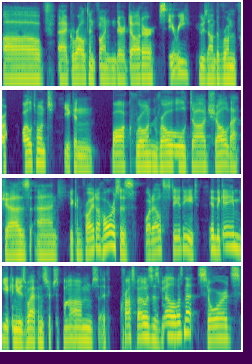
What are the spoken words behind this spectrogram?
of uh, Geralt in finding their daughter, Ciri, who's on the run from Wild Hunt. You can walk, run, roll, dodge, all that jazz, and you can ride on horses. What else do you need? In the game, you can use weapons such as bombs, uh, crossbows as well, wasn't it? Swords.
